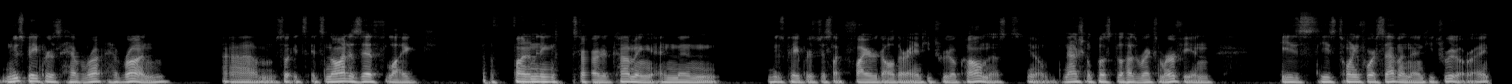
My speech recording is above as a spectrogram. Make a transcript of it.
newspapers have run have run. Um, so it's it's not as if like the funding started coming and then newspapers just like fired all their anti-Trudeau columnists. You know, National Post still has Rex Murphy and he's he's 24/7 anti-Trudeau, right?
